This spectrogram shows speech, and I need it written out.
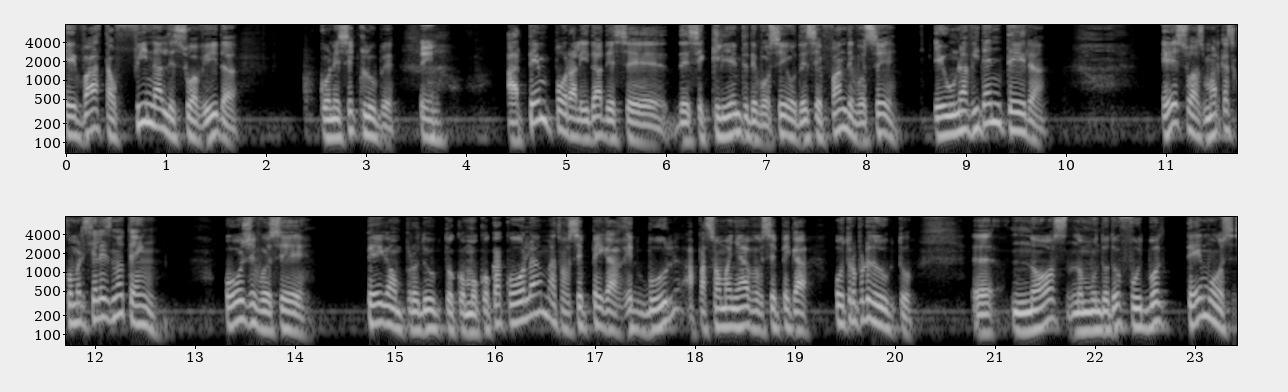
e vai até o final de sua vida com esse clube. Sim. A temporalidade desse, desse cliente de você ou desse fã de você é uma vida inteira. Isso as marcas comerciais não têm. Hoje você pega um produto como Coca-Cola, mas você pega Red Bull, a passar amanhã você pega outro produto. Uh, nós, no mundo do futebol, temos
